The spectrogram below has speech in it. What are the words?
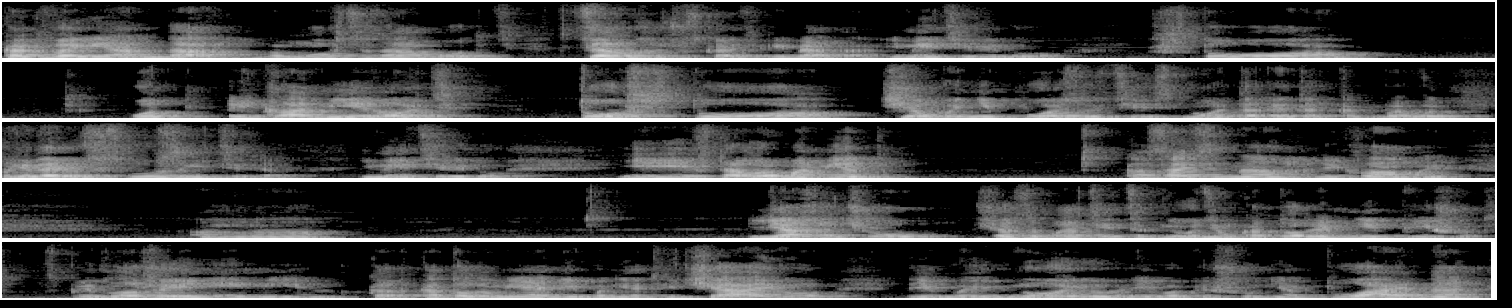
как вариант, да, вы можете заработать. В целом хочу сказать, ребята, имейте в виду, что вот рекламировать то, что, чем вы не пользуетесь, ну это, это как бы вы предаете своего зрителя. Имейте в виду. И второй момент касательно рекламы. Я хочу сейчас обратиться к людям, которые мне пишут с предложениями, которым я либо не отвечаю, либо игнорю, либо пишу неактуально.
